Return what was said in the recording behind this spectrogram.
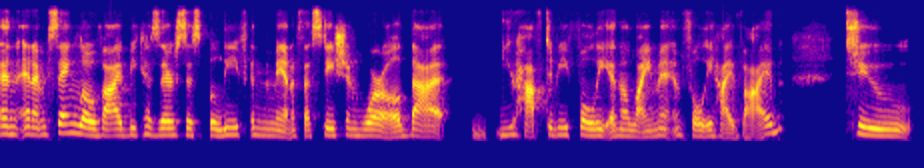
and, and I'm saying low vibe because there's this belief in the manifestation world that you have to be fully in alignment and fully high vibe to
